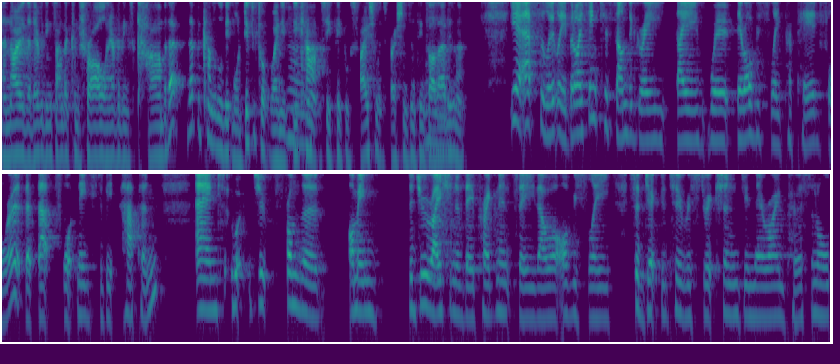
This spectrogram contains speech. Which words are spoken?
and know that everything's under control and everything's calm. But that that becomes a little bit more difficult when you, mm. you can't see people's facial expressions and things mm. like that, mm. isn't it? Yeah, absolutely. But I think to some degree they were they're obviously prepared for it that that's what needs to be happen. And from the, I mean, the duration of their pregnancy, they were obviously subjected to restrictions in their own personal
